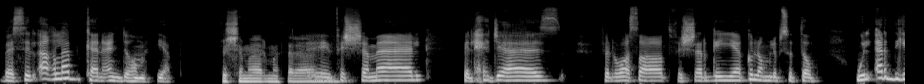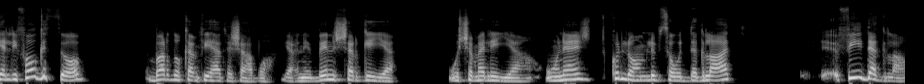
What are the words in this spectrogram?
بس الأغلب كان عندهم ثياب. في الشمال مثلا؟ إيه، في الشمال في الحجاز في الوسط في الشرقية كلهم لبسوا الثوب. والأردية اللي فوق الثوب برضو كان فيها تشابه. يعني بين الشرقية والشماليه ونجد كلهم لبسوا الدقلات في دقلة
